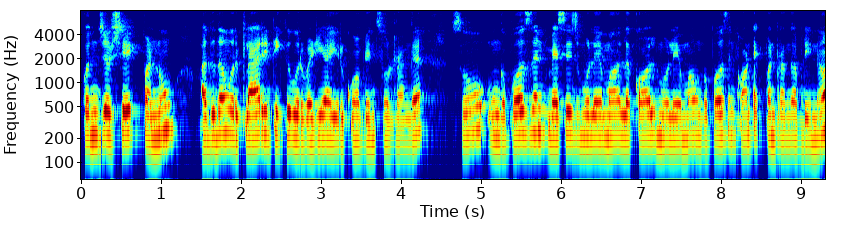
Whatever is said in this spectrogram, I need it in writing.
கொஞ்சம் ஷேக் பண்ணும். அதுதான் ஒரு கிளாரிட்டிக்கு ஒரு வழியாக இருக்கும் அப்படின்னு சொல்கிறாங்க ஸோ உங்கள் பர்சன் மெசேஜ் மூலயமா இல்லை கால் மூலயமா உங்கள் பர்சன் காண்டாக்ட் பண்ணுறாங்க அப்படின்னா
